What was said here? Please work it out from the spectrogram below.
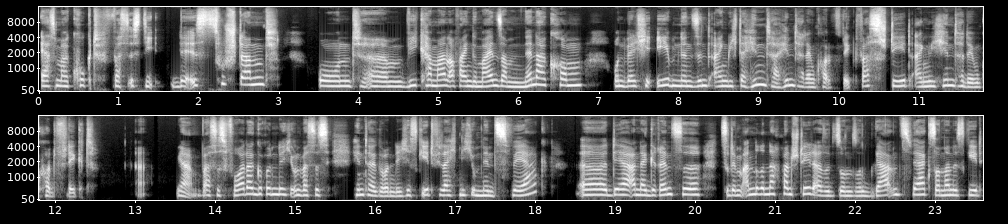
erstmal guckt, was ist die, der Ist-Zustand und ähm, wie kann man auf einen gemeinsamen Nenner kommen und welche Ebenen sind eigentlich dahinter, hinter dem Konflikt? Was steht eigentlich hinter dem Konflikt? Ja, was ist vordergründig und was ist hintergründig. Es geht vielleicht nicht um den Zwerg, äh, der an der Grenze zu dem anderen Nachbarn steht, also so, so ein Gartenzwerg, sondern es geht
